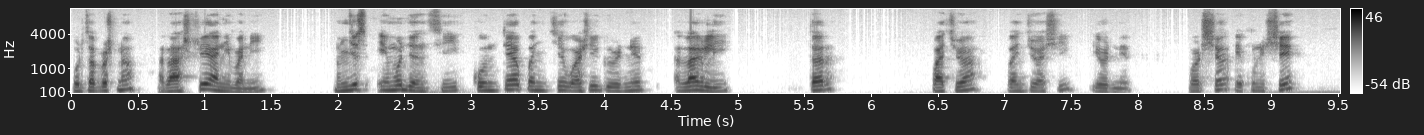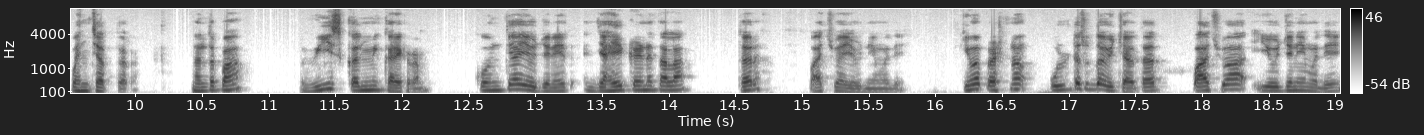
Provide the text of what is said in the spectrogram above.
पुढचा प्रश्न राष्ट्रीय आणीबाणी म्हणजेच इमर्जन्सी कोणत्या पंचवार्षिक योजनेत लागली तर पाचव्या पंचवार्षिक योजनेत. वर्ष एकोणीसशे पंच्याहत्तर. नंतर पहा वीस कलमी कार्यक्रम कोणत्या योजनेत जाहीर करण्यात आला तर पाचव्या योजनेमध्ये? किंवा प्रश्न उलटंसुद्धा विचारतात पाचव्या योजनेमध्ये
